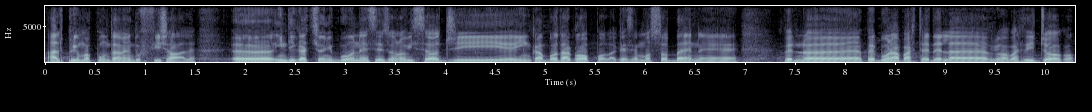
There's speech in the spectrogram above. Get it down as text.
al primo appuntamento ufficiale. Eh, indicazioni buone si sono viste oggi in campo da Coppola, che si è mosso bene per, eh, per buona parte della prima parte di gioco.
